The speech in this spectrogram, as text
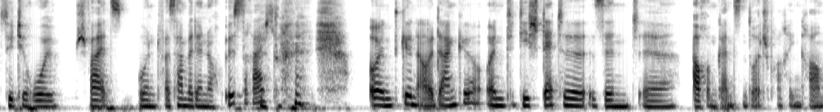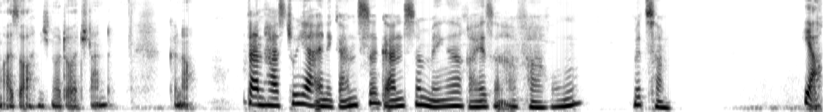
Südtirol, Schweiz und was haben wir denn noch? Österreich. Und genau, danke. Und die Städte sind äh, auch im ganzen deutschsprachigen Raum, also auch nicht nur Deutschland. Genau. Dann hast du ja eine ganze, ganze Menge Reiseerfahrung mit Sam. Ja,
